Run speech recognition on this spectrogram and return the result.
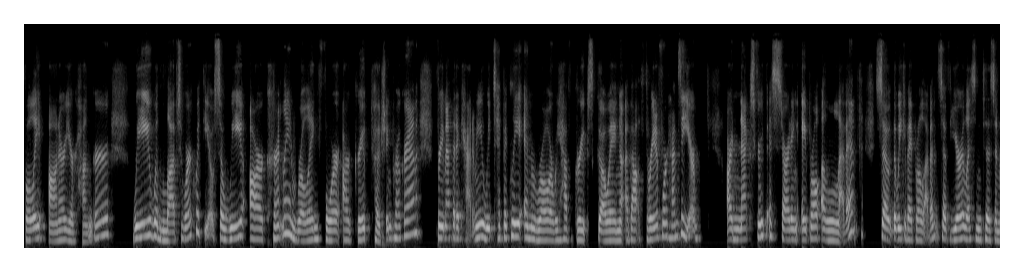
fully honor your hunger, we would love to work with you. So, we are currently enrolling for our group coaching program, Free Method Academy. We typically enroll or we have groups going about three to four times a year. Our next group is starting April 11th. So, the week of April 11th. So, if you're listening to this in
